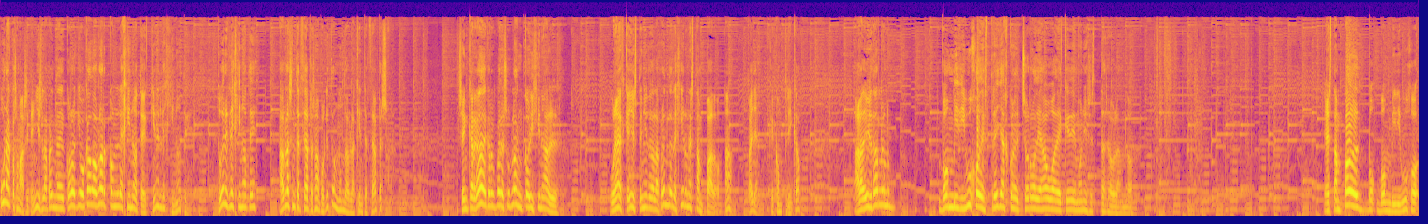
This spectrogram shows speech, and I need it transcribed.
Una cosa más, si teñís la prenda del color equivocado, hablar con Leginote. ¿Quién es Leginote? ¿Tú eres Leginote? Hablas en tercera persona. ¿Por qué todo el mundo habla aquí en tercera persona? Se encargará de que recupere su blanco original. Una vez que hayáis teñido la prenda, elegir un estampado. Ah, vaya, qué complicado. Ahora debéis darle un Bombi dibujo de estrellas con el chorro de agua. ¿De qué demonios estás hablando? Estampado el bombi dibujo.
